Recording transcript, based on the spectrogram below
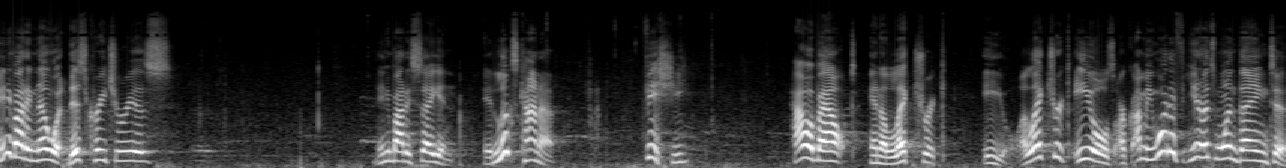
Anybody know what this creature is? Anybody saying it looks kind of fishy? How about an electric eel? Electric eels are, I mean, what if, you know, it's one thing to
